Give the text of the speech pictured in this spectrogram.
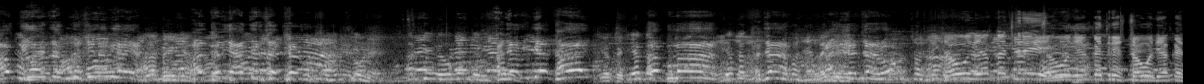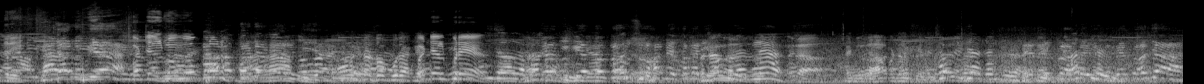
આવતી હોય એટલે ખુશી નથી આયા. હાજર છે ખેડૂત. હજાર રૂપિયા થાય? કુમાર. હજાર. ચૌદ એકત્રીસ. ચૌદ એકત્રીસ ચૌદ એકત્રીસ. હજાર રૂપિયા. પટેલમાં મોકલો. પટેલ પ્રેસ. હજાર.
